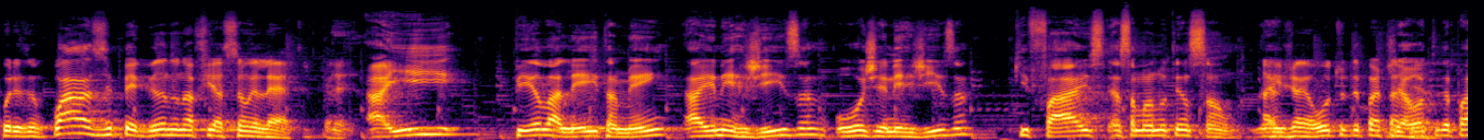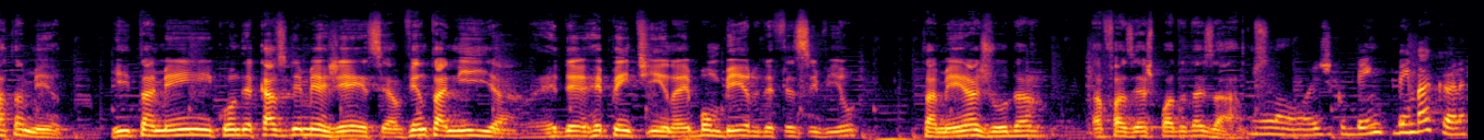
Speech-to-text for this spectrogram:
por exemplo, quase pegando na fiação elétrica? É, aí, pela lei também, a Energisa, hoje Energisa, que faz essa manutenção. Né? Aí já é outro departamento. Já é outro departamento. E também, quando é caso de emergência, ventania, repentina, e bombeiro, defesa civil, também ajuda a fazer as podas das árvores. Lógico, bem, bem bacana.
